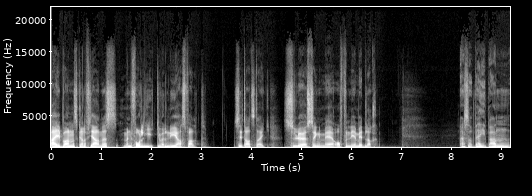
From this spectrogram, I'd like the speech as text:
Veibanen skal fjernes, men får likevel ny asfalt. Sitatstrek. Sløsing med offentlige midler. Altså, veibanen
